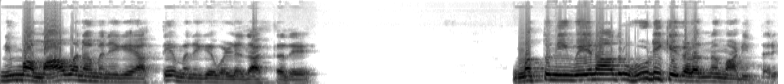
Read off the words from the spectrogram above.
ನಿಮ್ಮ ಮಾವನ ಮನೆಗೆ, ಅತ್ತೆ ಮನೆಗೆ ಒಳ್ಳೇದಾಗ್ತದೆ. ಮತ್ತು ನೀವೇನಾದರೂ ಹೂಡಿಕೆಗಳನ್ನ ಮಾಡಿದ್ದರೆ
